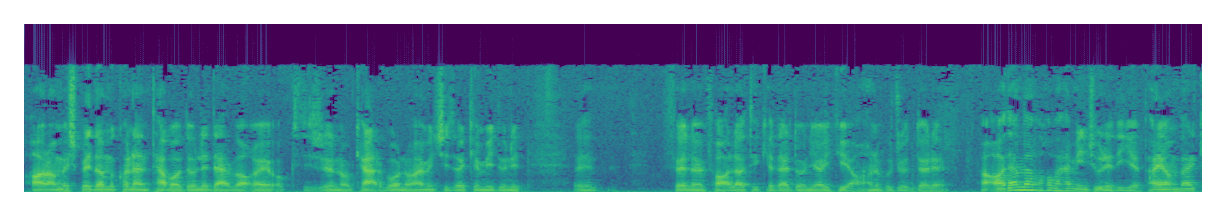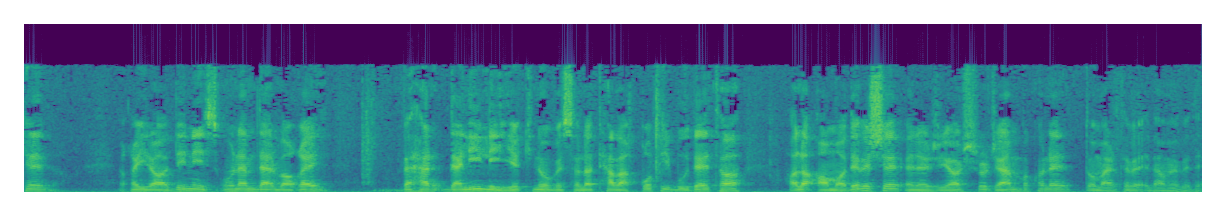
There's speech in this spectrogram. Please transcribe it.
آرامش پیدا می‌کنن تبادل در واقع اکسیژن و کربن و همین چیزهایی که می‌دونید فعل فعالاتی که در دنیای گیاهان وجود داره. و آدم هم خب همین جوره دیگه. پیامبر که غیرادی نیست. اونم در واقع به هر دلیلی یک نوع به توقفی بوده تا حالا آماده بشه انرژیاش رو جمع بکنه دو مرتبه ادامه بده.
